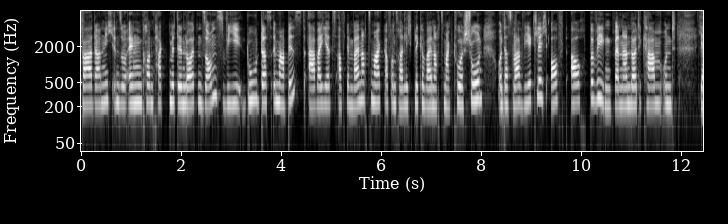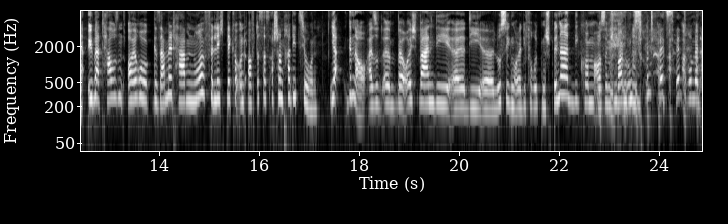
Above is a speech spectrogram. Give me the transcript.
war da nicht in so engen Kontakt mit den Leuten sonst, wie du das immer bist, aber jetzt auf dem Weihnachtsmarkt, auf unserer Lichtblicke Weihnachtsmarkt-Tour schon. Und das war wirklich oft auch bewegend, wenn dann Leute kamen und ja, über 1000 Euro gesammelt haben, nur für Lichtblicke und oft ist das auch schon Tradition. Ja, genau. Also äh, bei euch waren die äh, die äh, lustigen oder die verrückten Spinner, die kommen aus dem Sport- und Gesundheitszentrum in Da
